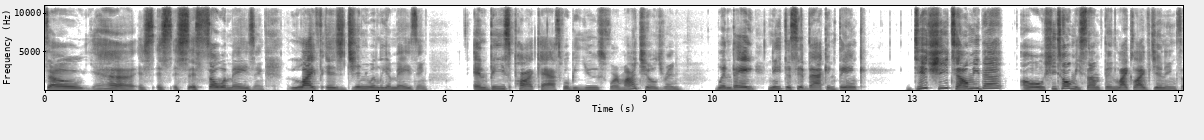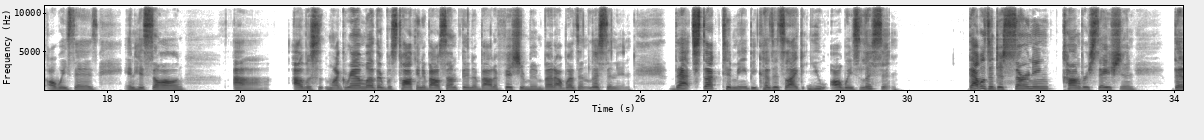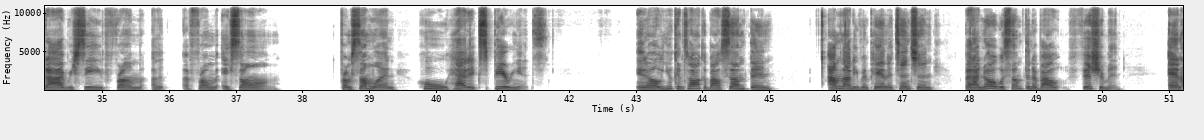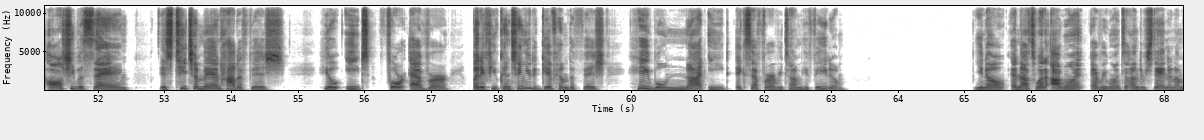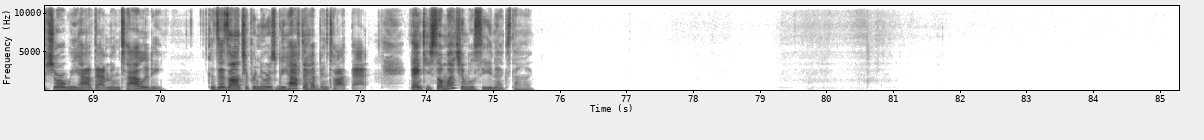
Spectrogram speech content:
So yeah, it's it's it's it's so amazing. Life is genuinely amazing. And these podcasts will be used for my children when they need to sit back and think, did she tell me that? Oh, she told me something, like Lyfe Jennings always says in his song. Uh, I was my grandmother was talking about something about a fisherman, but I wasn't listening that stuck to me because it's like you always listen. That was a discerning conversation that I received from a, a from a song, from someone who had experience. You know, you can talk about something. I'm not even paying attention, but I know it was something about fishermen. And all she was saying is teach a man how to fish, he'll eat forever. But if you continue to give him the fish, he will not eat except for every time you feed him. You know, and that's what I want everyone to understand. And I'm sure we have that mentality because as entrepreneurs, we have to have been taught that. Thank you so much, and we'll see you next time.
